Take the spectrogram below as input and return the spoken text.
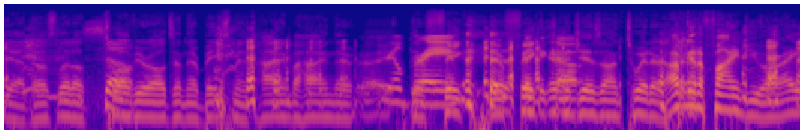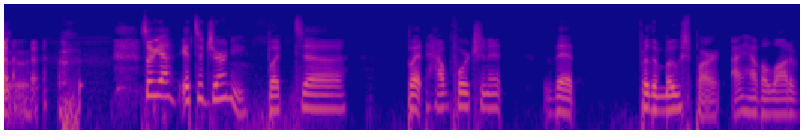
yeah, those little So- twelve-year-olds in their basement hiding behind their Right. Real their fake their fake Fake images on Twitter. I'm gonna find you. All right. so yeah, it's a journey, but uh, but how fortunate that for the most part I have a lot of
